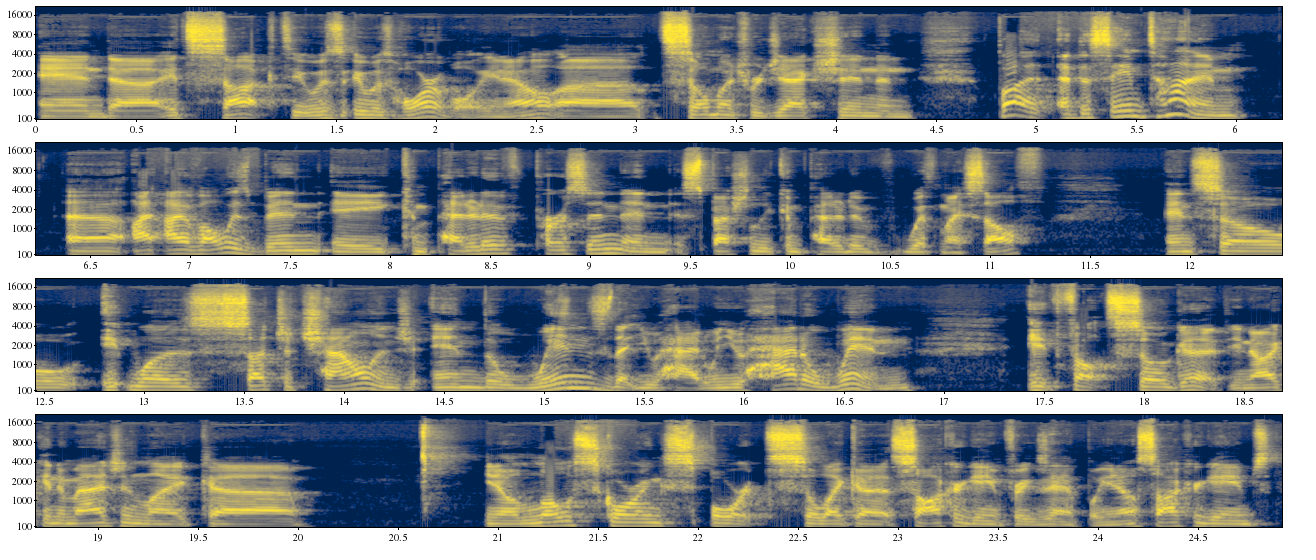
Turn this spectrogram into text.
And uh, it sucked. It was it was horrible, you know. Uh, so much rejection, and but at the same time, uh, I, I've always been a competitive person, and especially competitive with myself. And so it was such a challenge. And the wins that you had, when you had a win, it felt so good. You know, I can imagine like, uh, you know, low scoring sports. So, like a soccer game, for example, you know, soccer games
